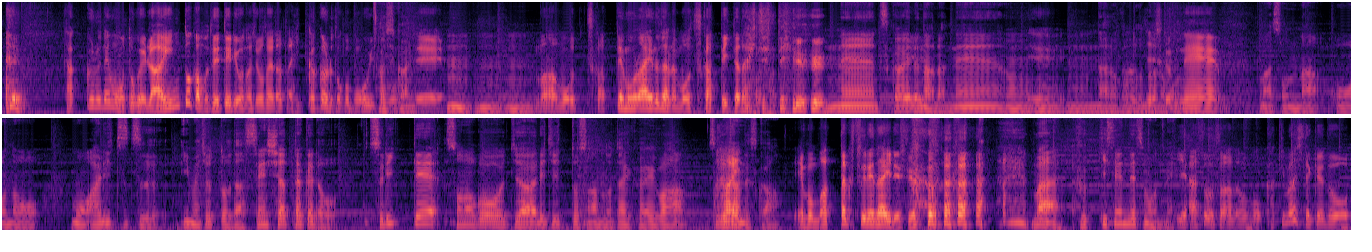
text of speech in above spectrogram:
タックルでもう特にラインとかも出てるような状態だったら引っかかるとこも多いと思うんで、に。うんうんまあもう使ってもらえるならもう使っていただいてっていう。うんね使えるならね、うんうんえうん。なるほど感じですけどなるほどね。まあそんな奉納もありつつ今ちょっと脱線しちゃったけど釣りってその後じゃあレジットさんの大会は釣れたんですか、え、もう全く釣れないですよ。まあ復帰戦ですもんね。いや、そうそう、あの、もう書きましたけど、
